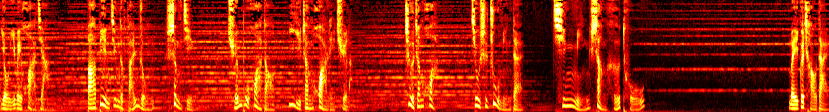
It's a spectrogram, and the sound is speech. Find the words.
有一位画家，把汴京的繁荣盛景全部画到一张画里去了。这张画就是著名的《清明上河图》。每个朝代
